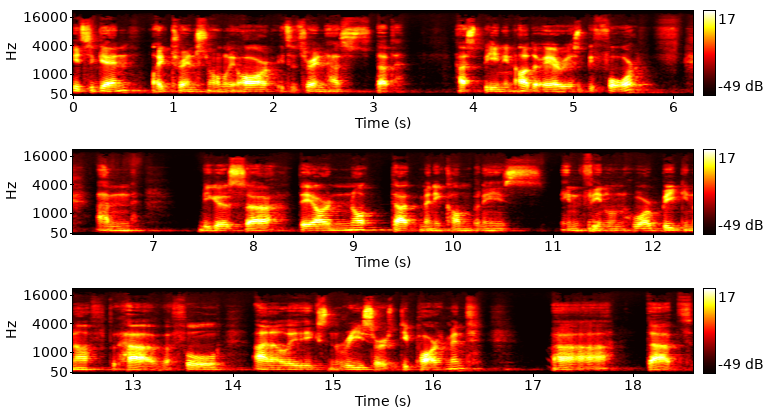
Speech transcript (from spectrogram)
it's again like trends normally are. It's a trend has that has been in other areas before, and because uh, there are not that many companies in Finland who are big enough to have a full analytics and research department. Uh, that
